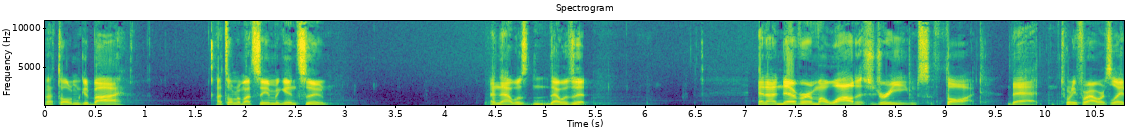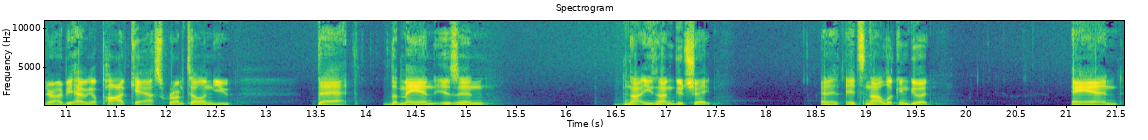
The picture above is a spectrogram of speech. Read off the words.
I told him goodbye. I told him I'd see him again soon, and that was that was it. And I never, in my wildest dreams, thought that 24 hours later I'd be having a podcast where I'm telling you that the man is in not he's not in good shape, and it, it's not looking good. And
